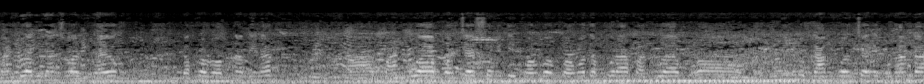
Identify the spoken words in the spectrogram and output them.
পান্ডুয়া বিধানসভার বিধায়ক ডক্টর রত্না দেনা পান্ডুয়া পঞ্চায়েত সমিতির কর্ম পান্ডুয়া বিভিন্ন গ্রাম পঞ্চায়েতের প্রধানরা,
